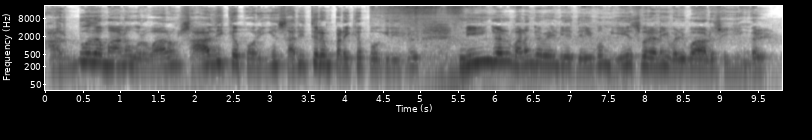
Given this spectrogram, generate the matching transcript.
அற்புதமான ஒரு வாரம் சாதிக்க போகிறீங்க சரித்திரம் படைக்கப் போகிறீர்கள். நீங்கள் வணங்க வேண்டிய தெய்வம் ஈஸ்வரனை வழிபாடு செய்யுங்கள்.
